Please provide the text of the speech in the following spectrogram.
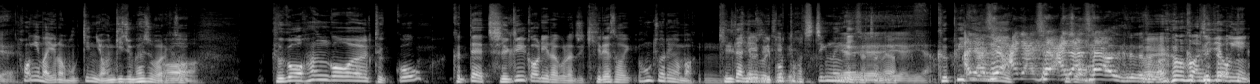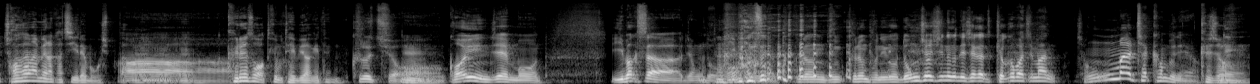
예. 형이 막 이런 웃긴 연기 좀 해줘봐. 그래서 어. 그거 한 걸 듣고 그때 즐길거리라고 그러죠. 길에서 홍철이 형이 막길 다니면서 케이블 리포터. 같이 찍는 게 예, 있었잖아요. 예, 예, 예. 그 PD 안녕하세요, 형이 안녕하세요, 안녕하세요. 그러면서. 막. 그 PD 형이 저 사람이랑 같이 일해보고 싶다. 아. 그래서 어떻게 보면 데뷔하게 된. 그렇죠. 네. 거의 이제 뭐 이 박사 정도 그런 분, 그런 분이고 농철 씨는 근데 제가 겪어봤지만 정말 착한 분이에요. 그죠. 네.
